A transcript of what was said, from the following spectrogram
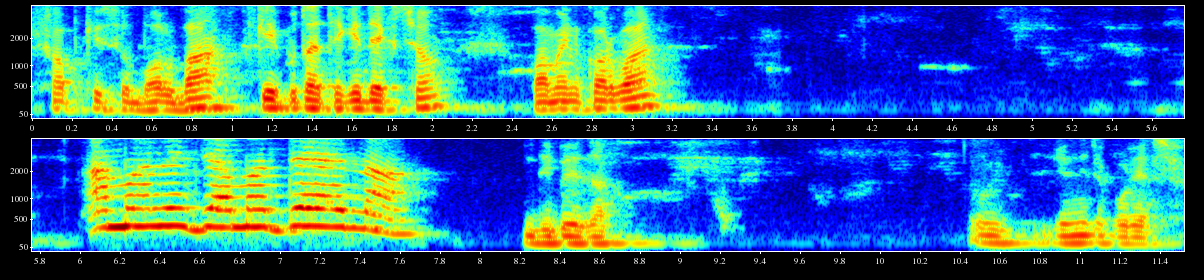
সবকিছু বলবা। কে কোথায় থেকে দেখছ? কমেন্ট করবা। আমার জামা দেয় না। দিবে যা। ওই জিনিসটা পরে আসো।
